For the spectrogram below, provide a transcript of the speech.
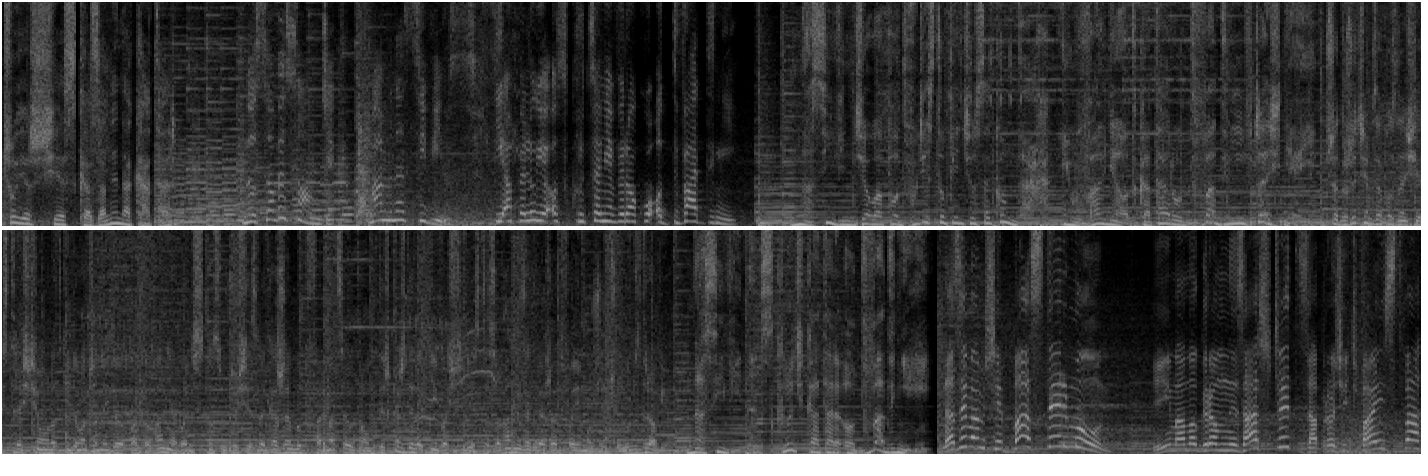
Czujesz się skazany na katar? Nosowy sądzie. Mam na civil i apeluję o skrócenie wyroku o dwa dni. Nasivin działa po 25 sekundach i uwalnia od kataru dwa dni wcześniej. Przed użyciem zapoznaj się z treścią lotki dołączonej do opakowania bądź skonsultuj się z lekarzem lub farmaceutą, gdyż każdy lek niewłaściwie stosowany zagraża twojemu życiu lub zdrowiu. Nasivin. Skróć katar o dwa dni. Nazywam się Buster Moon i mam ogromny zaszczyt zaprosić Państwa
